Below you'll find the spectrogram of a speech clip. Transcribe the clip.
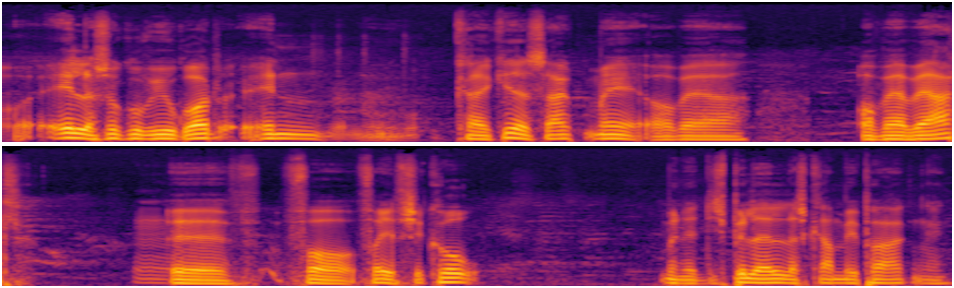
Og ellers så kunne vi jo godt ende, karikeret sagt, med at være, at være vært Mm. øh, for, for FCK, men at de spiller alle deres kampe i parken. Ikke?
